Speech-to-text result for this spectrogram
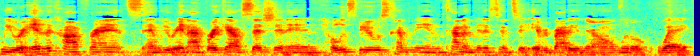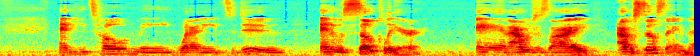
we were in the conference and we were in our breakout session and Holy Spirit was coming in kind of ministering to everybody in their own little way. And he told me what I needed to do and it was so clear and I was just like I was still saying no.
